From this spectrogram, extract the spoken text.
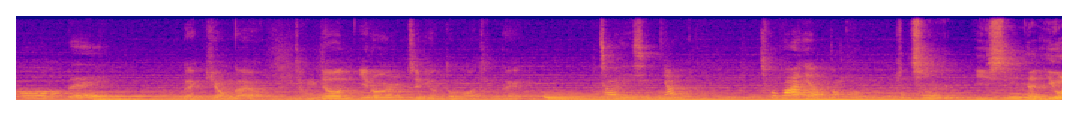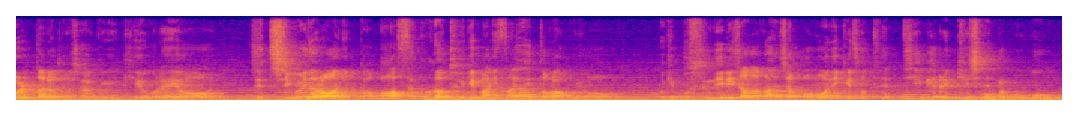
어, 네. 네, 기억나요. 작년 1월쯤이었던 것 같은데 2020년 초반이었던 걸로. 2020년 2월 달에도 제가 그게 기억을 해요. 이제 집을 들어가니까 마스크가 되게 많이 쌓여 있더라고요. 이게 무슨 일이잖아가 이제 어머니께서 TV를 켜시는 걸 보고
